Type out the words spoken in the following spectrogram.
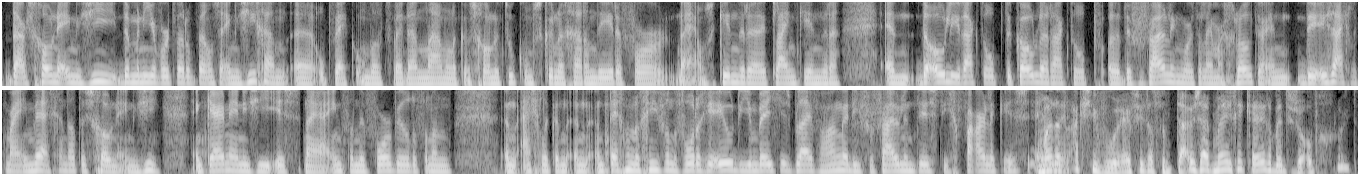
daar schone energie de manier wordt waarop wij onze energie gaan opwekken. Omdat wij dan namelijk een schone toekomst kunnen garanderen... voor nou ja, onze kinderen, kleinkinderen. En de olie raakt op, de kolen raakt op. de vervuiling wordt alleen maar groter. En er is is eigenlijk maar één weg en dat is schone energie. En kernenergie is nou ja, een van de voorbeelden van een, een, eigenlijk een, een, een technologie van de vorige eeuw... die een beetje is blijven hangen, die vervuilend is, die gevaarlijk is. Maar dat actievoeren, heeft u dat van thuis uit meegekregen? Bent u zo opgegroeid?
